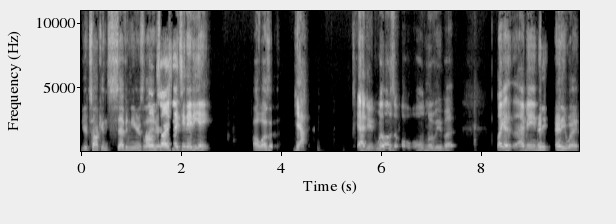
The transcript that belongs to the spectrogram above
you're talking seven years later. Oh, I'm sorry, it's 1988. Oh, was it? Yeah, yeah, dude. Willow's an old movie, but like I, I mean, Any, anyway,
